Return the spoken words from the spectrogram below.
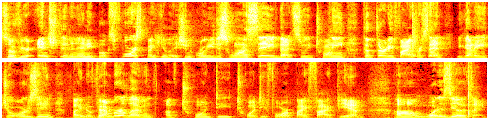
So if you're interested in any books for speculation or you just want to save that sweet 20 to 35%, you got to get your orders in by November 11th of 2024 by 5 p.m. Um, what is the other thing?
